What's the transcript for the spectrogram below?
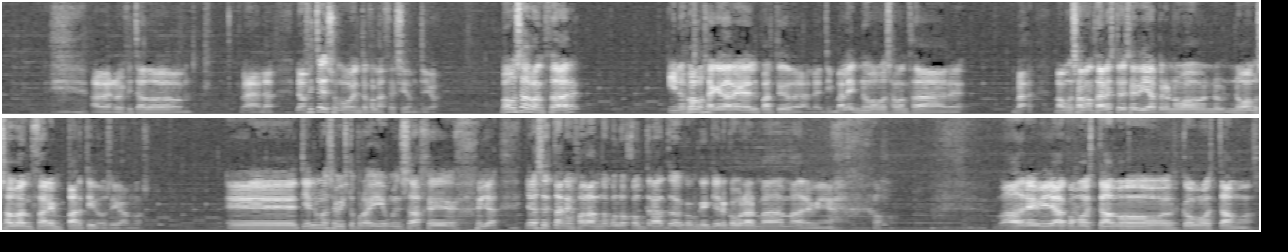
a ver, lo he fichado. Bueno, lo, fiché en su momento con la cesión, tío. Vamos a avanzar. Y nos vamos a quedar en el partido del Athletic, ¿vale? No vamos a avanzar vamos a avanzar este ese día, pero no, no, vamos a avanzar en partidos, digamos. Eh, más he visto por ahí un mensaje. ya, ya, se están enfadando con los contratos, con que quiere cobrar más. Madre mía. Madre mía, cómo estamos. Cómo estamos.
